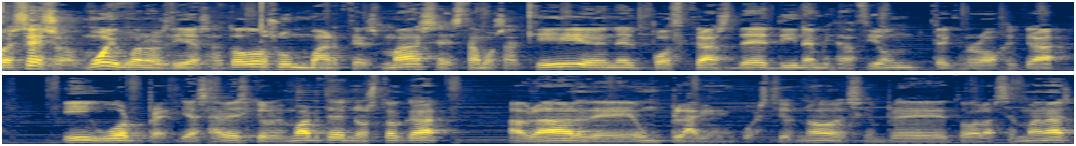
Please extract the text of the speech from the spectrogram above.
Pues eso, muy buenos días a todos, un martes más, estamos aquí en el podcast de dinamización tecnológica y WordPress. Ya sabéis que los martes nos toca hablar de un plugin en cuestión, ¿no? Siempre, todas las semanas,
